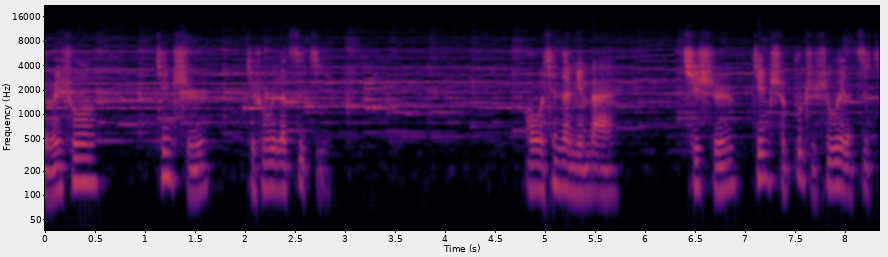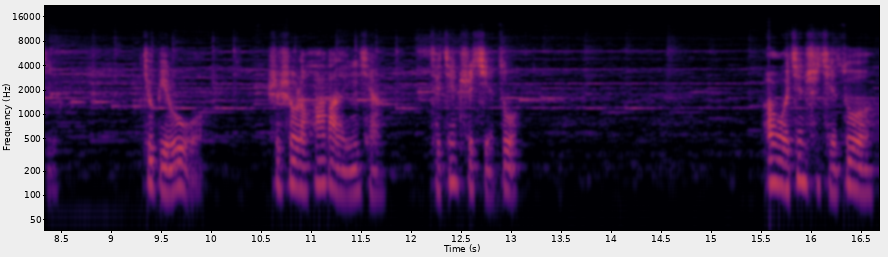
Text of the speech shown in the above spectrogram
有人说，坚持就是为了自己，而我现在明白，其实坚持不只是为了自己。就比如我，是受了花爸的影响才坚持写作，而我坚持写作，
